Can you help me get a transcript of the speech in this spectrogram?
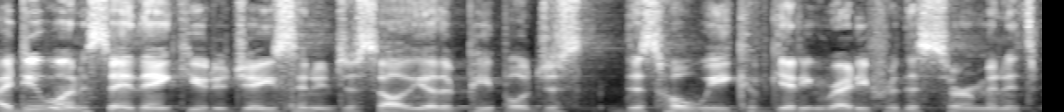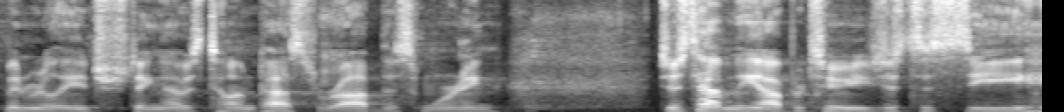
I do want to say thank you to Jason and just all the other people. Just this whole week of getting ready for this sermon, it's been really interesting. I was telling Pastor Rob this morning, just having the opportunity just to see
